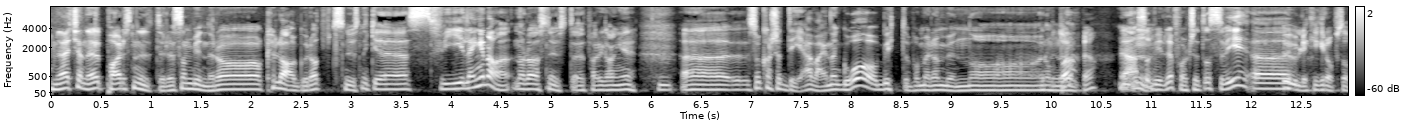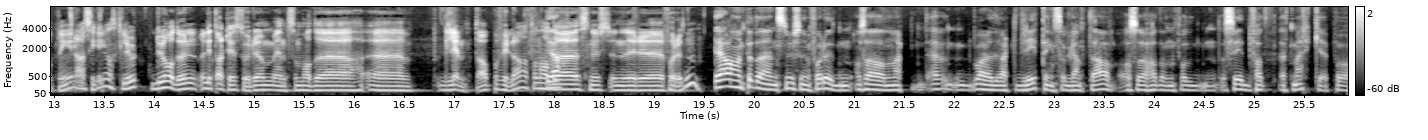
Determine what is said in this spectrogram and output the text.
Men jeg kjenner et par snutere som begynner å klage over at snusen ikke svir lenger, da, når du har snust et par ganger. Eh, så kanskje det er veien å gå, å bytte på mellom munn og Munn og rumpe, ja. Ja, Så Mm. vil det fortsette å svi. Uh, Ulike kroppsåpninger er sikkert ganske lurt. Du hadde jo en litt artig historie om en som hadde uh, glemt av på fylla at han hadde snust under eh, forhuden. Ja, han putta en snus under forhuden, og så hadde han vært, eh, bare vært dritings og glemt det av. Og så hadde han fått svidd et merke på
